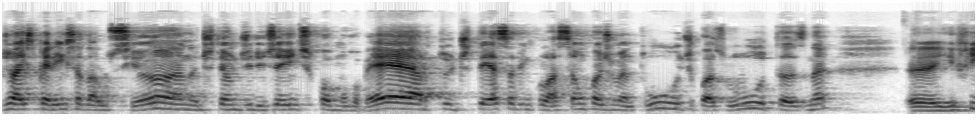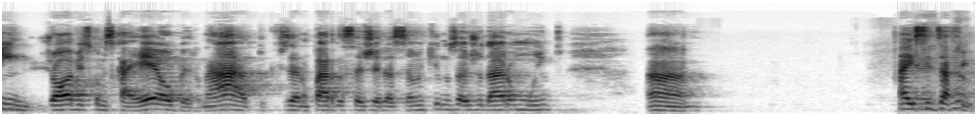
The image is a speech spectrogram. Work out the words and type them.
já a experiência da Luciana, de ter um dirigente como o Roberto, de ter essa vinculação com a juventude, com as lutas, né? É, enfim, jovens como Iscael, Bernardo, que fizeram parte dessa geração e que nos ajudaram muito a, a esse desafio.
